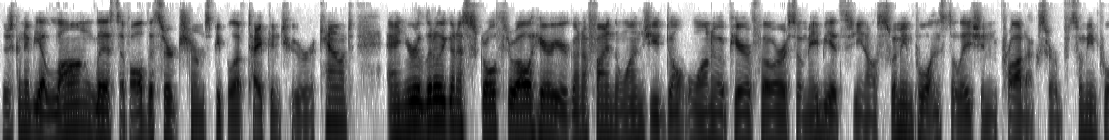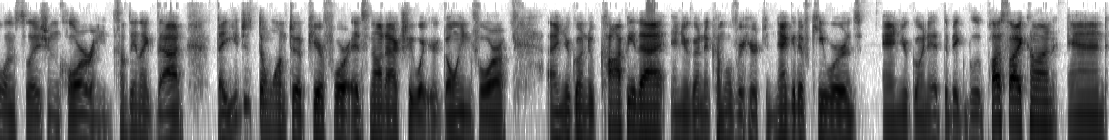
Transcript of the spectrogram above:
there's going to be a long list of all the search terms people have typed into your account, and you're literally going to scroll through all here. You're going to find the ones you don't want to appear for. So maybe it's, you know, swimming pool installation products or swimming pool installation chlorine, something like that, that you just don't want to appear for. It's not actually what you're going for. And you're going to copy that and you're going to come over here to negative keywords and you're going to hit the big blue plus icon and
